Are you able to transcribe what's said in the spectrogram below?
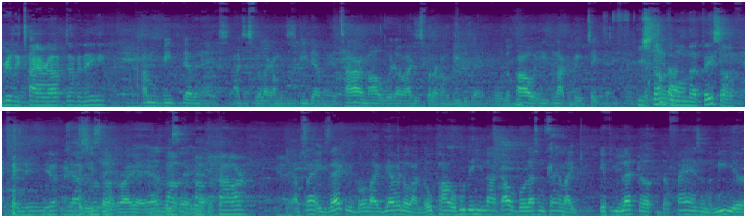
really tire out Devin Haney? I'm gonna beat Devin Haney. I just feel like I'm gonna just beat Devin Haney. Tire him out, whatever. I just feel like I'm gonna beat his ass. Bro. The power, he's not gonna be able to take that. You The stumped him I- on that face off. And you, you, you asked him he said, right? Yeah, yeah, about, said. about yeah. the power. I'm saying exactly, bro. Like Devin don't got no power. Who did he knock out, bro? That's what I'm saying. Like if you let the, the fans and the media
